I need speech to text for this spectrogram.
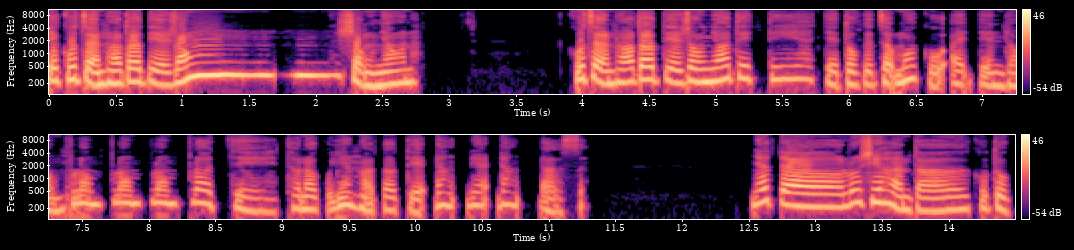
giờ cô chẳng họ tao thì rong rong nhau này cô dẫn nó tao tiền rong nhớ tê tê tê tôi cái chậm mua của ai tiền rong plom plom plom plom tê thằng nào cũng nhớ nó tao tiền đăng đăng đăng đăng sợ nhớ tờ lúc xí hàng tờ cô tục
